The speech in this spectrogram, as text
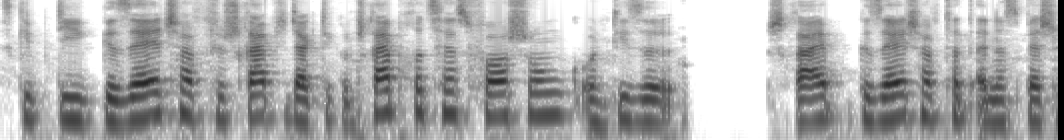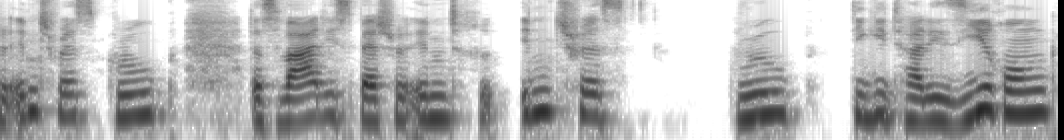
es gibt die Gesellschaft für Schreibdidaktik und Schreibprozessforschung und diese Schreibgesellschaft hat eine Special Interest Group. Das war die Special Interest Group Digitalisierung,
